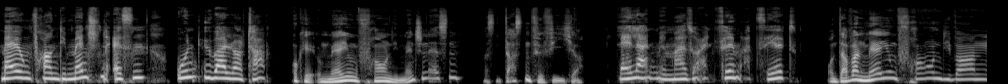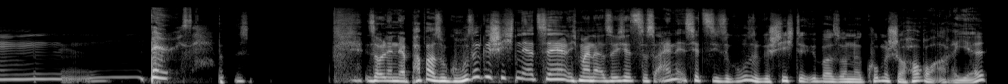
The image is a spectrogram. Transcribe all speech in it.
Meerjungfrauen, die Menschen essen und über Lotta. Okay, und Meerjungfrauen, die Menschen essen? Was sind das denn für Viecher? Leila hat mir mal so einen Film erzählt. Und da waren Meerjungfrauen, die waren. Böse. Soll denn der Papa so Gruselgeschichten erzählen? Ich meine, also ich jetzt das eine ist jetzt diese Gruselgeschichte über so eine komische Horror-Ariel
